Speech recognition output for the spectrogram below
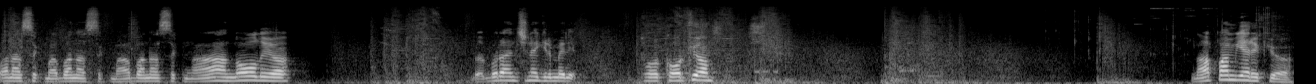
Bana sıkma, bana sıkma, bana sıkma. Aa, ne oluyor? Bu- Buranın içine girmeliyim. Ko- Korkuyorum. Ne yapmam gerekiyor?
